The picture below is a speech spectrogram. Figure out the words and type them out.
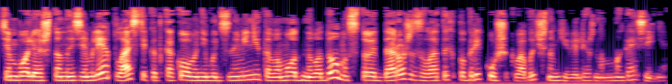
Тем более, что на Земле пластик от какого-нибудь знаменитого модного дома стоит дороже золотых побрякушек в обычном ювелирном магазине.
